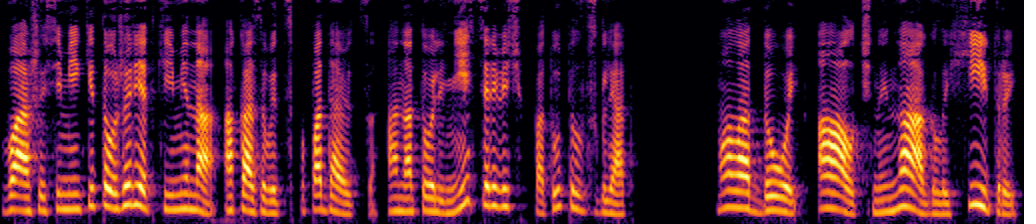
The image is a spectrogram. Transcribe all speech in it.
«Ваши семейки тоже редкие имена, оказывается, попадаются». Анатолий Нестерович потупил взгляд. «Молодой, алчный, наглый, хитрый,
